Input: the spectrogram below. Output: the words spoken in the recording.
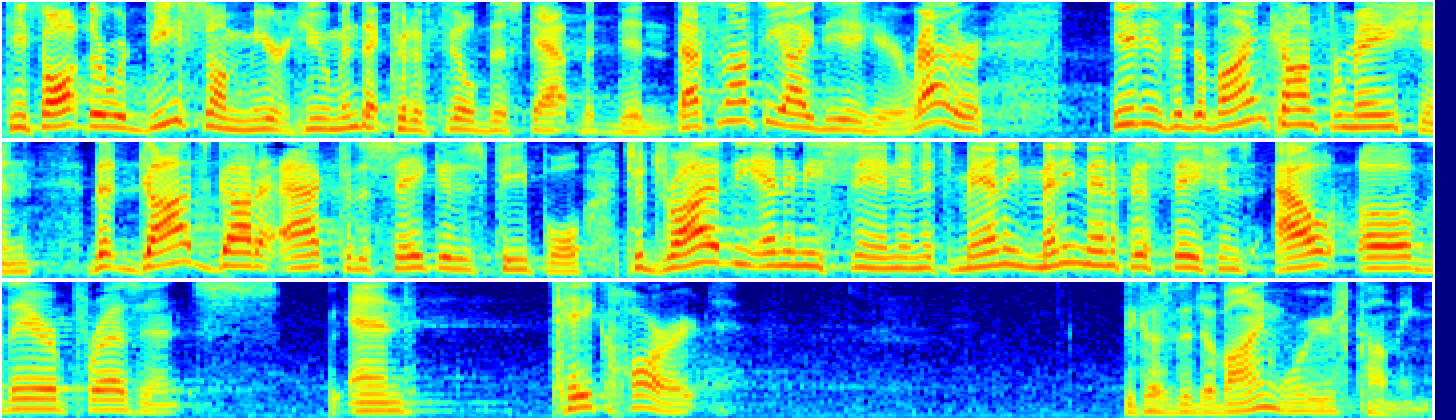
he thought there would be some mere human that could have filled this gap but didn't. That's not the idea here. Rather, it is a divine confirmation that God's got to act for the sake of his people to drive the enemy's sin and its many, many manifestations out of their presence. And take heart because the divine warrior's coming.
